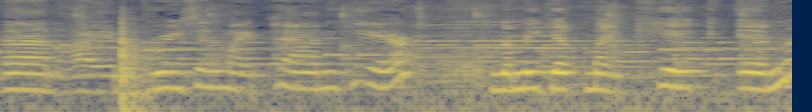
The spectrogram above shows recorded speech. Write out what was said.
and I am greasing my pan here. Let me get my cake in.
